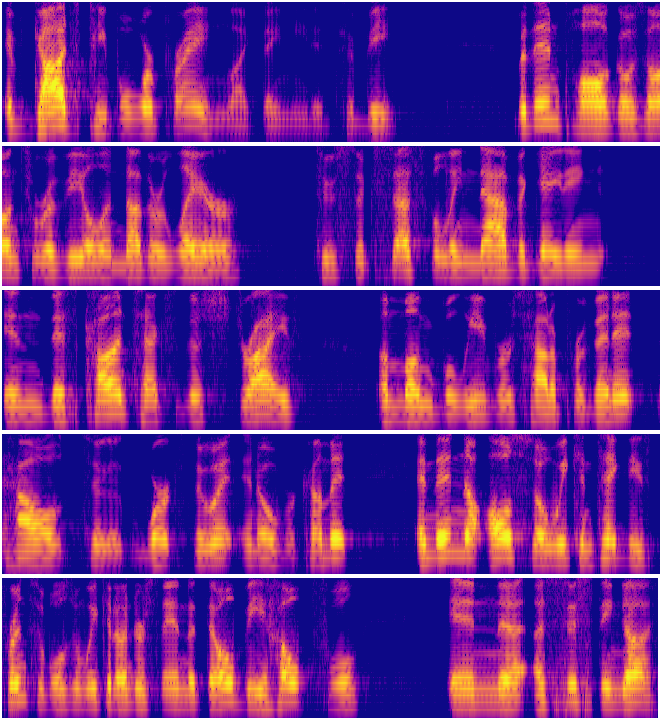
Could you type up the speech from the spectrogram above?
if God's people were praying like they needed to be. But then Paul goes on to reveal another layer to successfully navigating in this context the strife among believers, how to prevent it, how to work through it and overcome it. And then also, we can take these principles and we can understand that they'll be helpful in uh, assisting us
